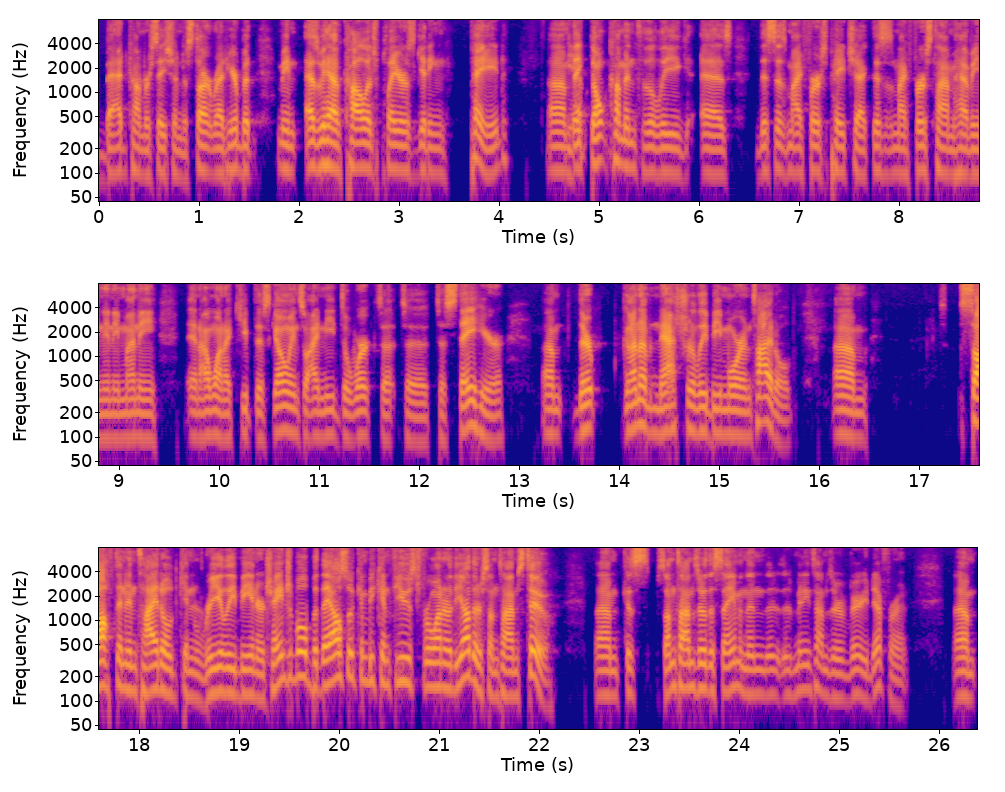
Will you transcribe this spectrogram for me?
bad conversation to start right here, but I mean, as we have college players getting paid, um, yep. they don't come into the league as this is my first paycheck, this is my first time having any money, and I want to keep this going, so I need to work to to to stay here. Um, they're gonna naturally be more entitled. Um, soft and entitled can really be interchangeable, but they also can be confused for one or the other sometimes too, because um, sometimes they're the same, and then there's many times they're very different. Um,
